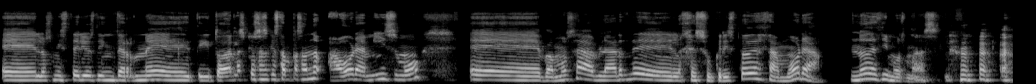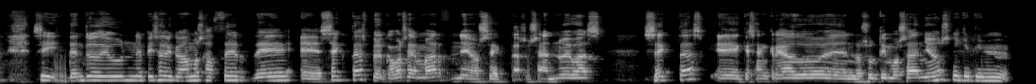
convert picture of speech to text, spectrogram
eh, los misterios de Internet y todas las cosas que están pasando ahora mismo, eh, vamos a hablar del Jesucristo de Zamora. No decimos más. sí, dentro de un episodio que vamos a hacer de eh, sectas, pero que vamos a llamar neosectas, o sea, nuevas sectas eh, que se han creado en los últimos años. Y que tienen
